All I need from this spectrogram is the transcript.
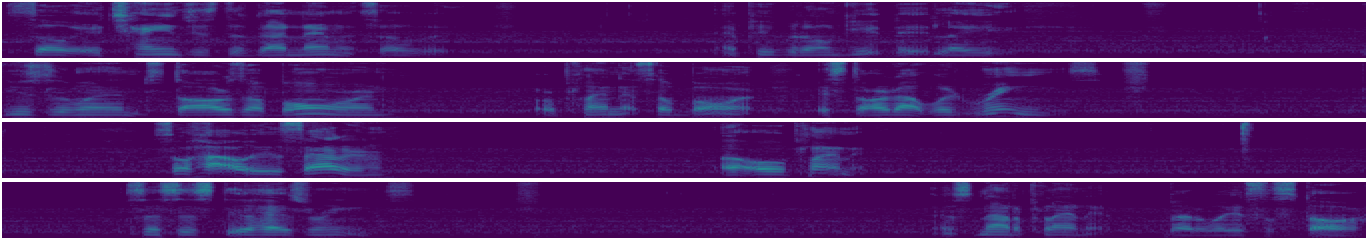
So it changes the dynamics of it. And people don't get that like usually when stars are born or planets are born they start out with rings so how is saturn an old planet since it still has rings. It's not a planet, by the way, it's a star.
